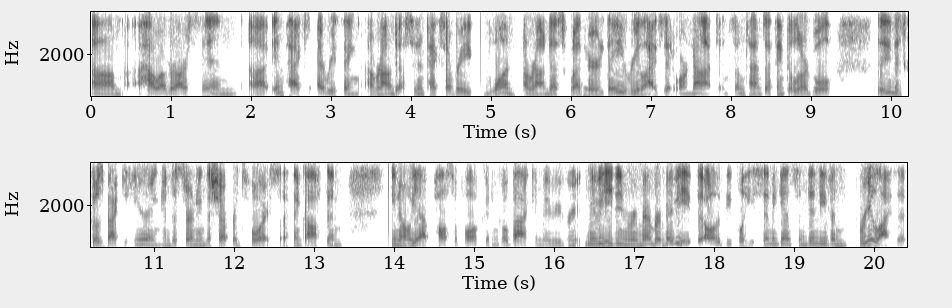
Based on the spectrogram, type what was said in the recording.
Um, however, our sin uh, impacts everything around us. It impacts everyone around us, whether they realize it or not. And sometimes I think the Lord will. This goes back to hearing and discerning the shepherd's voice. I think often, you know, yeah, Apostle Paul couldn't go back and maybe re- maybe he didn't remember. Maybe all the people he sinned against and didn't even realize it.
